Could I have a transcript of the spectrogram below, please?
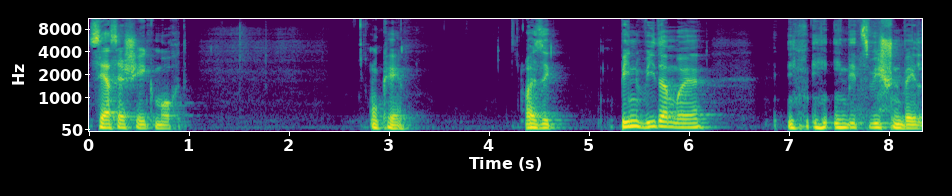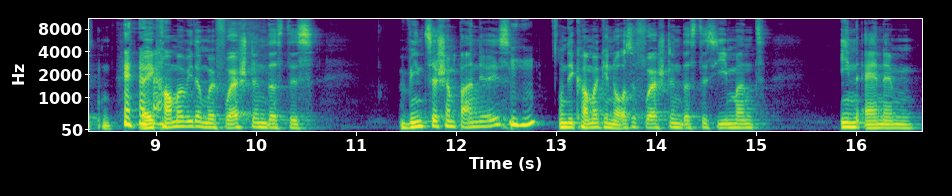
sehr, sehr schön gemacht. Okay. Also ich bin wieder mal in, in die Zwischenwelten. Weil ich kann mir wieder mal vorstellen, dass das Winzer-Champagner ist Mhm. und ich kann mir genauso vorstellen, dass das jemand in einem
